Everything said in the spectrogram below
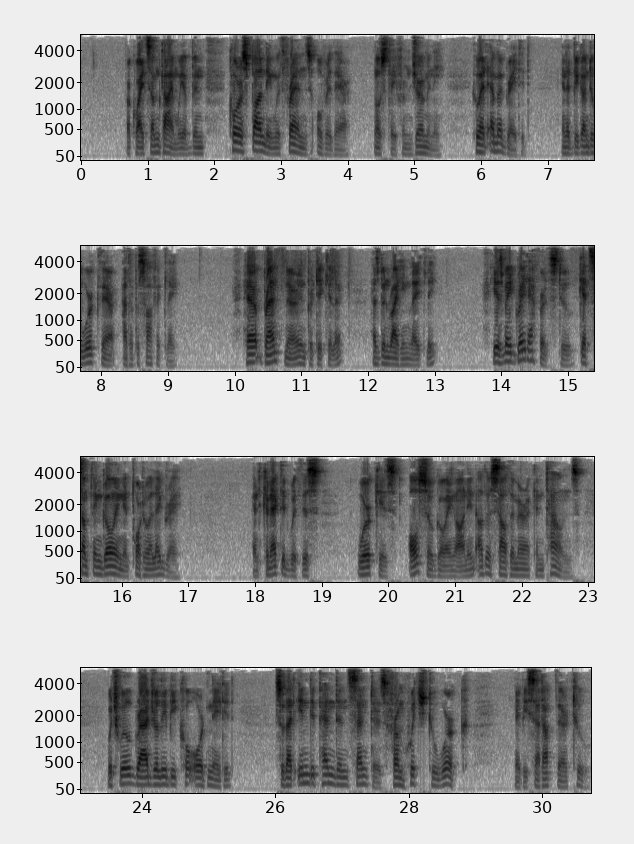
For quite some time we have been corresponding with friends over there, mostly from Germany, who had emigrated and had begun to work there anthroposophically. Herr Brandner, in particular, has been writing lately he has made great efforts to get something going in Porto Alegre. And connected with this work is also going on in other South American towns, which will gradually be coordinated so that independent centers from which to work may be set up there too.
